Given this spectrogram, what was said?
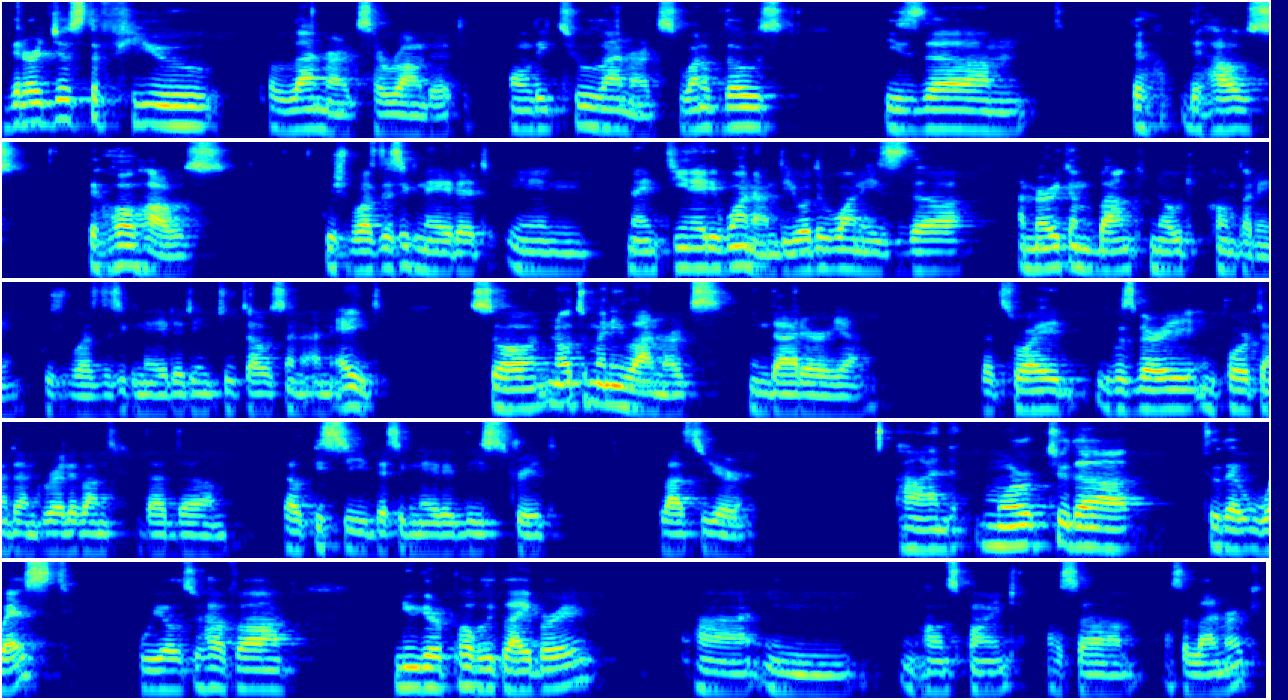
there are just a few landmarks around it. Only two landmarks. One of those is the um, the, the house, the Hoe House, which was designated in 1981, and the other one is the American Banknote Company, which was designated in 2008. So not too many landmarks in that area. That's why it was very important and relevant that the LPC designated this street last year. And more to the, to the west, we also have a New York Public Library uh, in, in Hunts Point as a, as a landmark.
